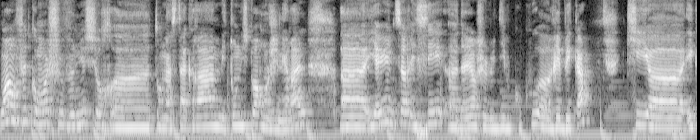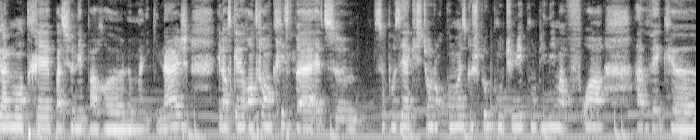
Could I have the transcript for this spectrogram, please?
moi, en fait, comment je suis venue sur euh, ton Instagram et ton histoire en général, il y a eu une sœur ici, d'ailleurs, je lui dis coucou, Rebecca, qui est également très passionnée par le mannequinage. Et lorsqu'elle est rentrée en Christ, bah, elle se se poser la question genre comment est-ce que je peux continuer combiner ma foi avec euh,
